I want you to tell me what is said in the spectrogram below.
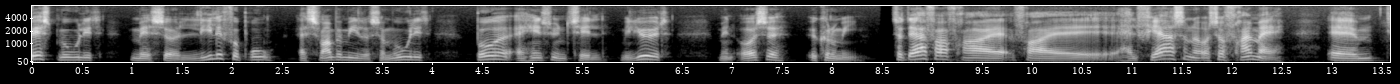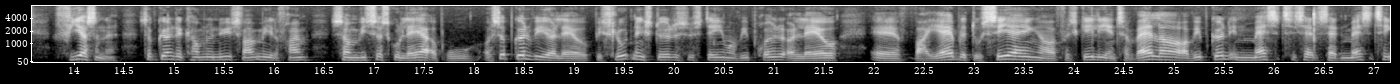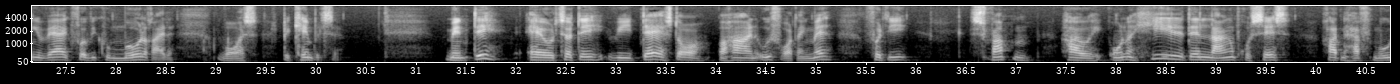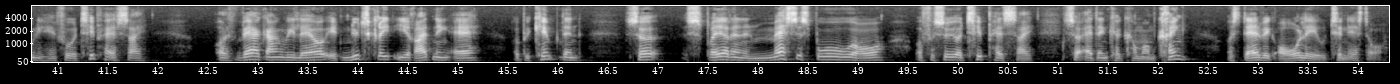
bedst muligt med så lille forbrug af svampemidler som muligt både af hensyn til miljøet, men også økonomien. Så derfor fra, fra øh, 70'erne og så fremad, øh, 80'erne, så begyndte at komme nogle nye svampemidler frem, som vi så skulle lære at bruge. Og så begyndte vi at lave beslutningsstøttesystemer, vi begyndte at lave øh, variable doseringer og forskellige intervaller, og vi begyndte en masse til at sætte en masse ting i værk, for at vi kunne målrette vores bekæmpelse. Men det er jo så det, vi i dag står og har en udfordring med, fordi svampen har jo under hele den lange proces, har den haft mulighed for at tilpasse sig, og hver gang vi laver et nyt skridt i retning af at bekæmpe den, så spreder den en masse spor over og forsøger at tilpasse sig, så at den kan komme omkring og stadigvæk overleve til næste år.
